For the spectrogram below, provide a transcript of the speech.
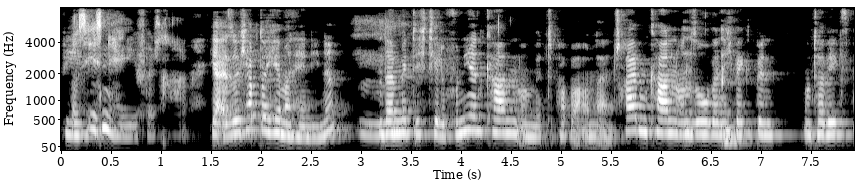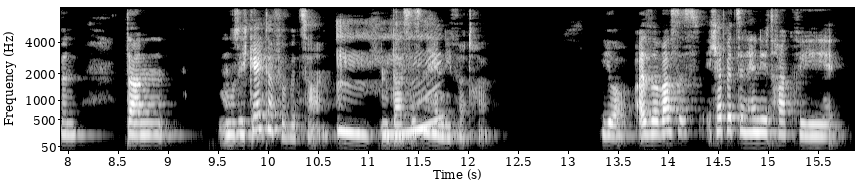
Wie? Was ist ein Handyvertrag? Ja, also ich habe doch hier mein Handy, ne? Hm. Und damit ich telefonieren kann und mit Papa online schreiben kann und so, wenn ich weg bin, unterwegs bin, dann muss ich Geld dafür bezahlen. Und das ist ein Handyvertrag. Ja, also was ist, ich habe jetzt den Handyvertrag wie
